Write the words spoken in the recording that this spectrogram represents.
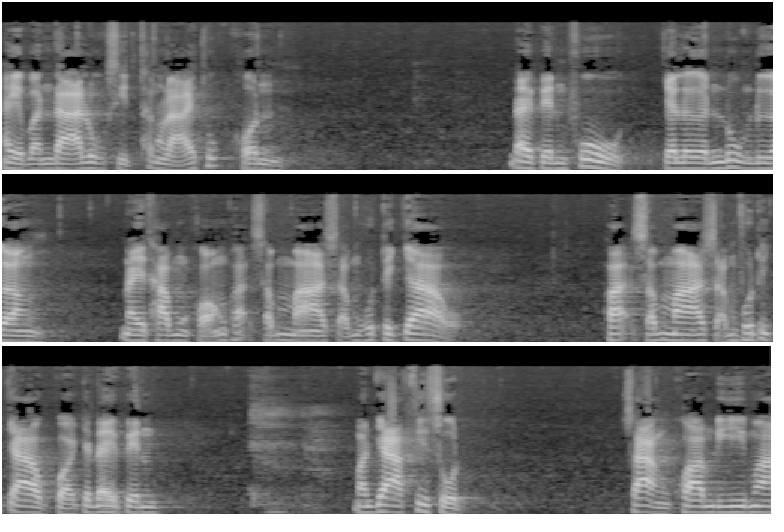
ให้บรรดาลูกศิษย์ทั้งหลายทุกคน ได้เป็นผู้เจริญรุ่งเรืองในธรรมของพระสัมมาสัมพุทธเจ้า พระสัมมาสัมพุทธเจ้ากว่าจะได้เป็นมันยากที่สุด สร้างความดีมา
